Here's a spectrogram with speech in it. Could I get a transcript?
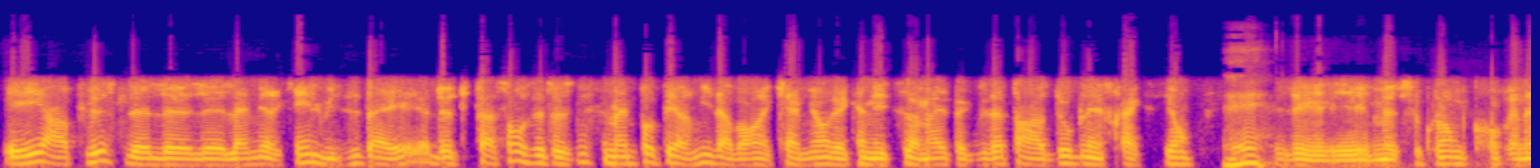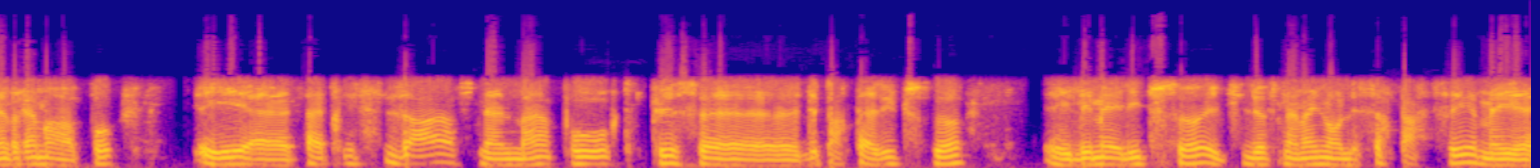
Et en plus, le- le- le- l'Américain lui dit, ben, de toute façon, aux États-Unis, c'est même pas permis d'avoir un camion avec un éthylomètre. Fait que vous êtes en double infraction. Hein? Les, M. Coulomb ne comprenait vraiment pas. Et euh, ça a pris six heures finalement pour qu'il puisse euh, départager tout ça et démêler tout ça. Et puis là, finalement, ils l'ont laissé repartir, mais euh,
